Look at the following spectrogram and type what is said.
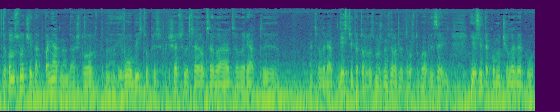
В таком случае, как понятно, да, что его убийству предшествует цел, целый, целый ряд э, целый ряд действий, которые возможно сделать для того, чтобы обезвредить. Если такому человеку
